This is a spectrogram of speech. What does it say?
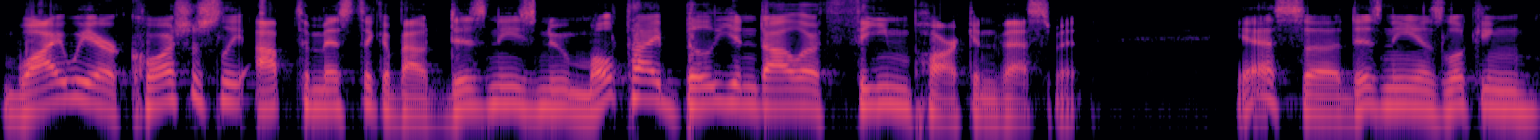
why we are cautiously optimistic about Disney's new multi billion dollar theme park investment. Yes, uh, Disney is looking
